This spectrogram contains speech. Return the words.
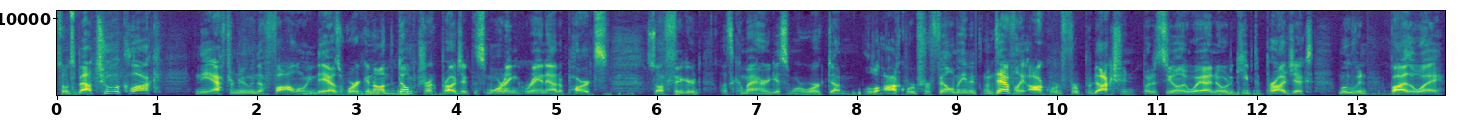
So it's about two o'clock in the afternoon the following day. I was working on the dump truck project this morning, ran out of parts, so I figured let's come out here and get some more work done. A little awkward for filming and definitely awkward for production, but it's the only way I know to keep the projects moving. By the way,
